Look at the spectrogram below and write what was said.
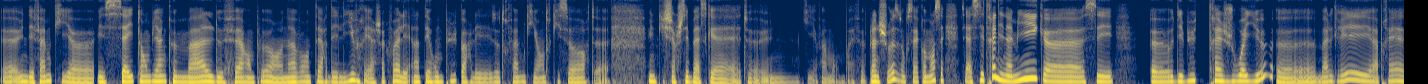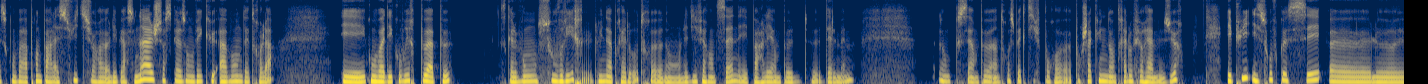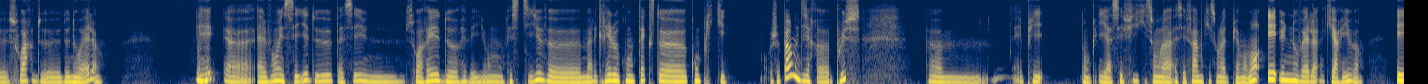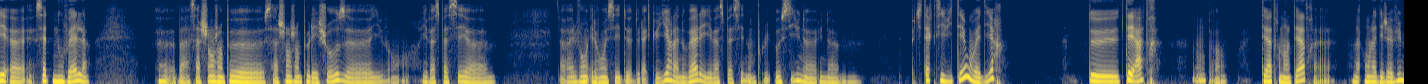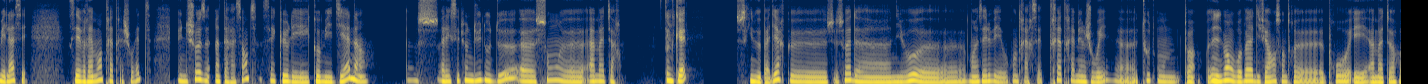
euh, une des femmes qui essaye tant bien que mal de faire un peu un inventaire des livres et à chaque fois elle est interrompue par les autres femmes qui entrent, qui sortent, une qui cherche ses baskets, une qui, enfin bon, bref, plein de choses. Donc ça commence, c'est- très dynamique, c'est euh, au début très joyeux, euh, malgré après ce qu'on va apprendre par la suite sur euh, les personnages, sur ce qu'elles ont vécu avant d'être là et qu'on va découvrir peu à peu parce qu'elles vont s'ouvrir l'une après l'autre dans les différentes scènes et parler un peu de- d'elles-mêmes. Donc c'est un peu introspectif pour, pour chacune d'entre elles au fur et à mesure. Et puis il se trouve que c'est le soir de Noël. Et euh, elles vont essayer de passer une soirée de réveillon festive euh, malgré le contexte euh, compliqué. Je ne vais pas en dire plus. Et puis, donc, il y a ces filles qui sont là, ces femmes qui sont là depuis un moment, et une nouvelle qui arrive. Et cette nouvelle, bah, ça change un peu, ça change un peu les choses. Il va se passer, elles vont, elles vont essayer de, l'accueillir la nouvelle, et il va se passer non plus aussi une, euh, petite activité, on va dire, de théâtre. Donc, euh, théâtre dans le théâtre, euh, on l'a- déjà vu, mais là, c'est c'est vraiment très très chouette. Une chose intéressante, c'est que les comédiennes, euh, à l'exception d'une ou deux, euh, sont euh, amateurs. Ok. Ce qui ne veut pas dire que ce soit d'un niveau euh, moins élevé. Au contraire, c'est très très bien joué. Euh, tout, on, enfin, honnêtement, on voit pas la différence entre euh, pro et amateur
